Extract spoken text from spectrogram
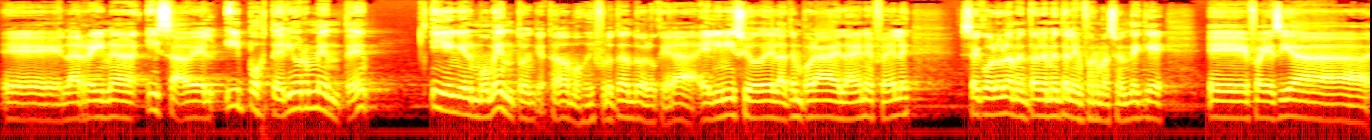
eh, la reina Isabel y posteriormente, y en el momento en que estábamos disfrutando de lo que era el inicio de la temporada de la NFL, se coló lamentablemente la información de que eh, fallecía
